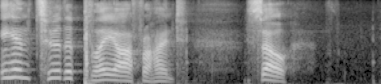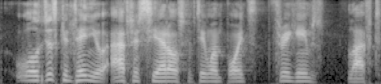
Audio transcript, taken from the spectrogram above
into the playoff hunt. So, we'll just continue after Seattle's 51 points, three games left.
